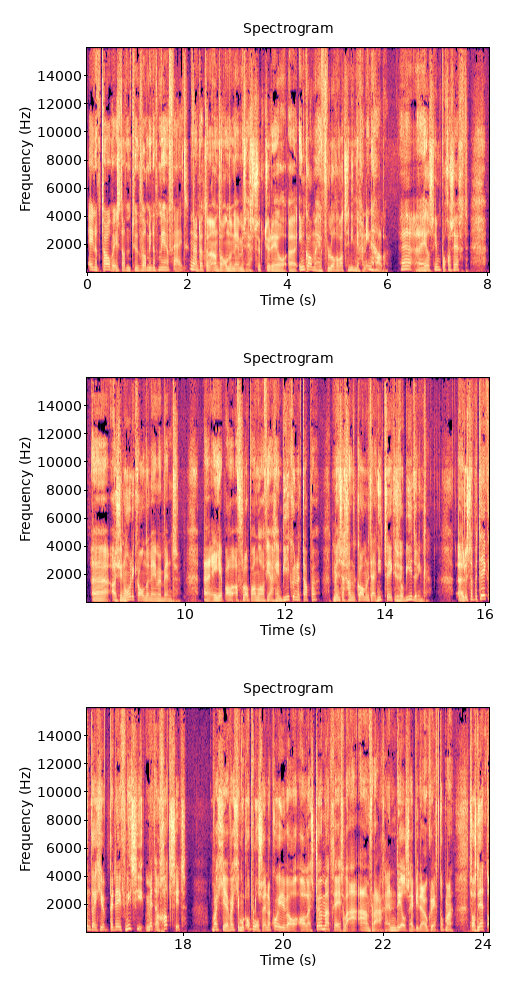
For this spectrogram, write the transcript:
1 oktober is dat natuurlijk wel min of een feit. Nou, dat een aantal ondernemers echt structureel uh, inkomen heeft verloren wat ze niet meer gaan inhalen. He, uh, heel simpel gezegd, uh, als je een horecaondernemer bent en je hebt al afgelopen anderhalf jaar geen bier kunnen tappen, mensen gaan de komende tijd niet twee keer zoveel bier drinken. dus dat betekent dat je per definitie met een gat zit wat je, wat je moet oplossen. En dan kon je wel allerlei steunmaatregelen aanvragen. En deels heb je daar ook recht op. Maar het was net,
